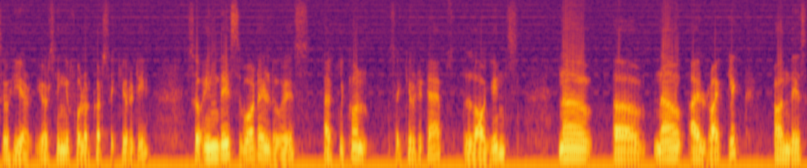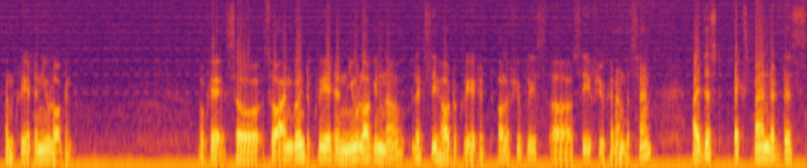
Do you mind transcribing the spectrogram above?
So here you're seeing a folder called security. So in this what I'll do is I'll click on security tabs logins. Now uh, now I'll right click on this and create a new login. Okay so so I'm going to create a new login now. Let's see how to create it. All of you please uh, see if you can understand. I just expanded this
